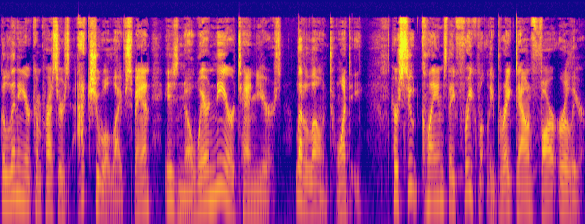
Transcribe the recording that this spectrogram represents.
the linear compressor's actual lifespan is nowhere near 10 years, let alone 20. Her suit claims they frequently break down far earlier,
